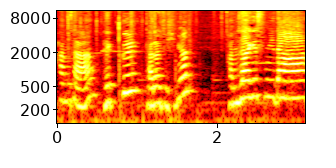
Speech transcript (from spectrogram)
항상 댓글 달아주시면 감사하겠습니다.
